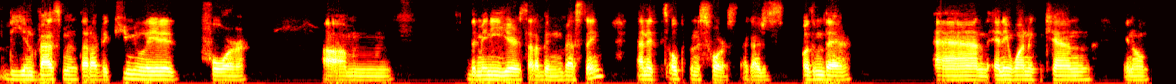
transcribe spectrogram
the investments that I've accumulated for um, the many years that I've been investing, and it's open source. Like I just put them there, and anyone can, you know,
